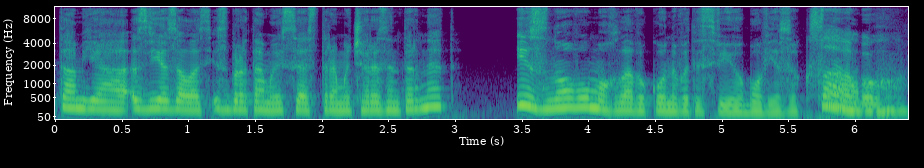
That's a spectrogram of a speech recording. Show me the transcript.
Там я зв'язалась із братами і сестрами через інтернет і знову могла виконувати свій обов'язок. Слава Богу.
